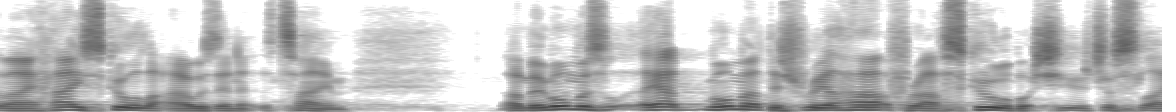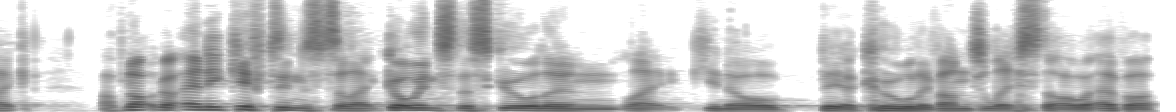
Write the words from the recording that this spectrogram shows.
my high school that I was in at the time. And my mum was, had, mum had this real heart for our school, but she was just like, I've not got any giftings to like go into the school and like, you know, be a cool evangelist or whatever.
